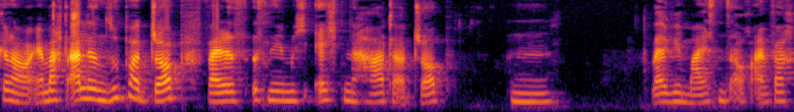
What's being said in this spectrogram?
genau, ihr macht alle einen super Job, weil es ist nämlich echt ein harter Job. Mhm weil wir meistens auch einfach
